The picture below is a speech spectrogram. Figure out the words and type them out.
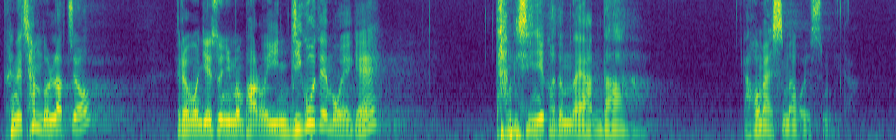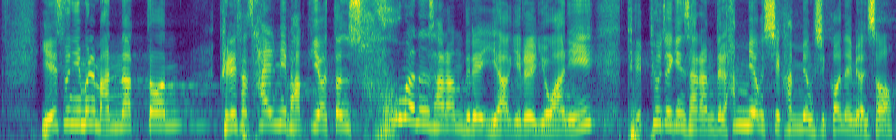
그런데 참 놀랍죠? 여러분 예수님은 바로 이 니고데모에게 당신이 거듭나야 한다. 라고 말씀하고 있습니다. 예수님을 만났던 그래서 삶이 바뀌었던 수많은 사람들의 이야기를 요한이 대표적인 사람들 한 명씩 한 명씩 꺼내면서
